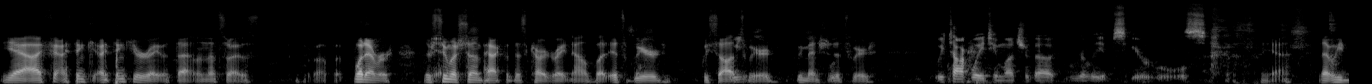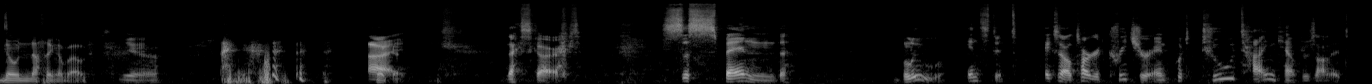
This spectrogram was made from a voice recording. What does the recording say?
Yeah, I, think I think you're right with that one. That's what I was about. But whatever. There's Yeah. too much to unpack with this card right now. But it's weird. We saw it's We- weird. We mentioned it's weird. We talk way too much about really obscure rules. Yeah, that we know nothing about. Yeah. All right. Next card. Suspend. Blue. Instant. Exile target creature and put two time counters on it.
